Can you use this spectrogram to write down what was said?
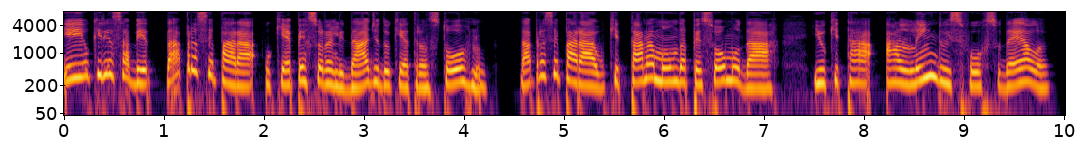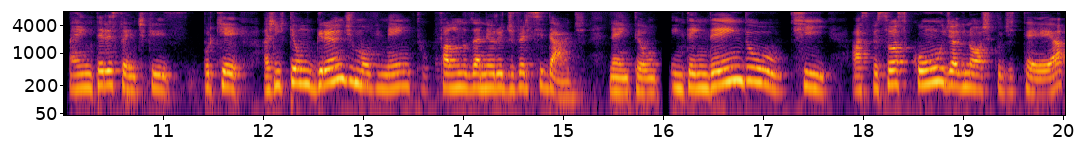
E aí eu queria saber, dá para separar o que é personalidade do que é transtorno? Dá para separar o que está na mão da pessoa mudar e o que está além do esforço dela? É interessante, Cris, porque a gente tem um grande movimento falando da neurodiversidade, né? Então, entendendo que as pessoas com o diagnóstico de TEA,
